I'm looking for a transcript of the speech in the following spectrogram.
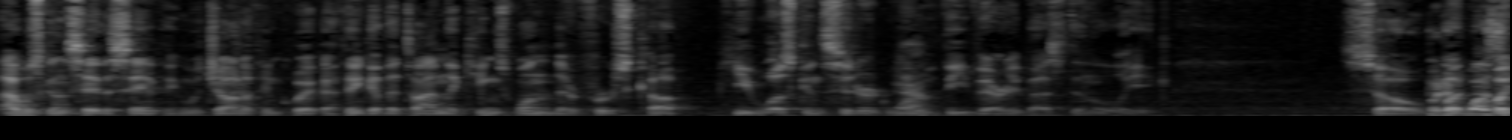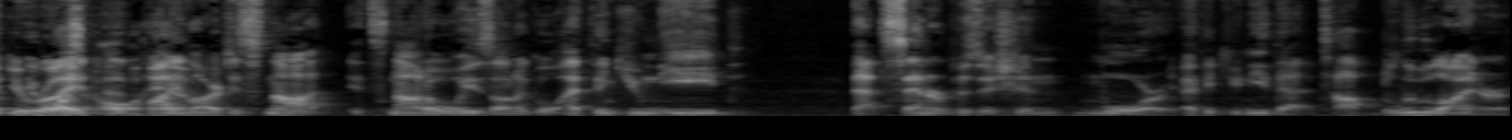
I was going to say the same thing with Jonathan Quick. I think at the time the Kings won their first cup, he was considered one Yeah. of the very best in the league. So, But but it wasn't- but you're it right. wasn't all uh, by and large, it's not it's not always on a goal. I think you need that center position more. I think you need that top blue liner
